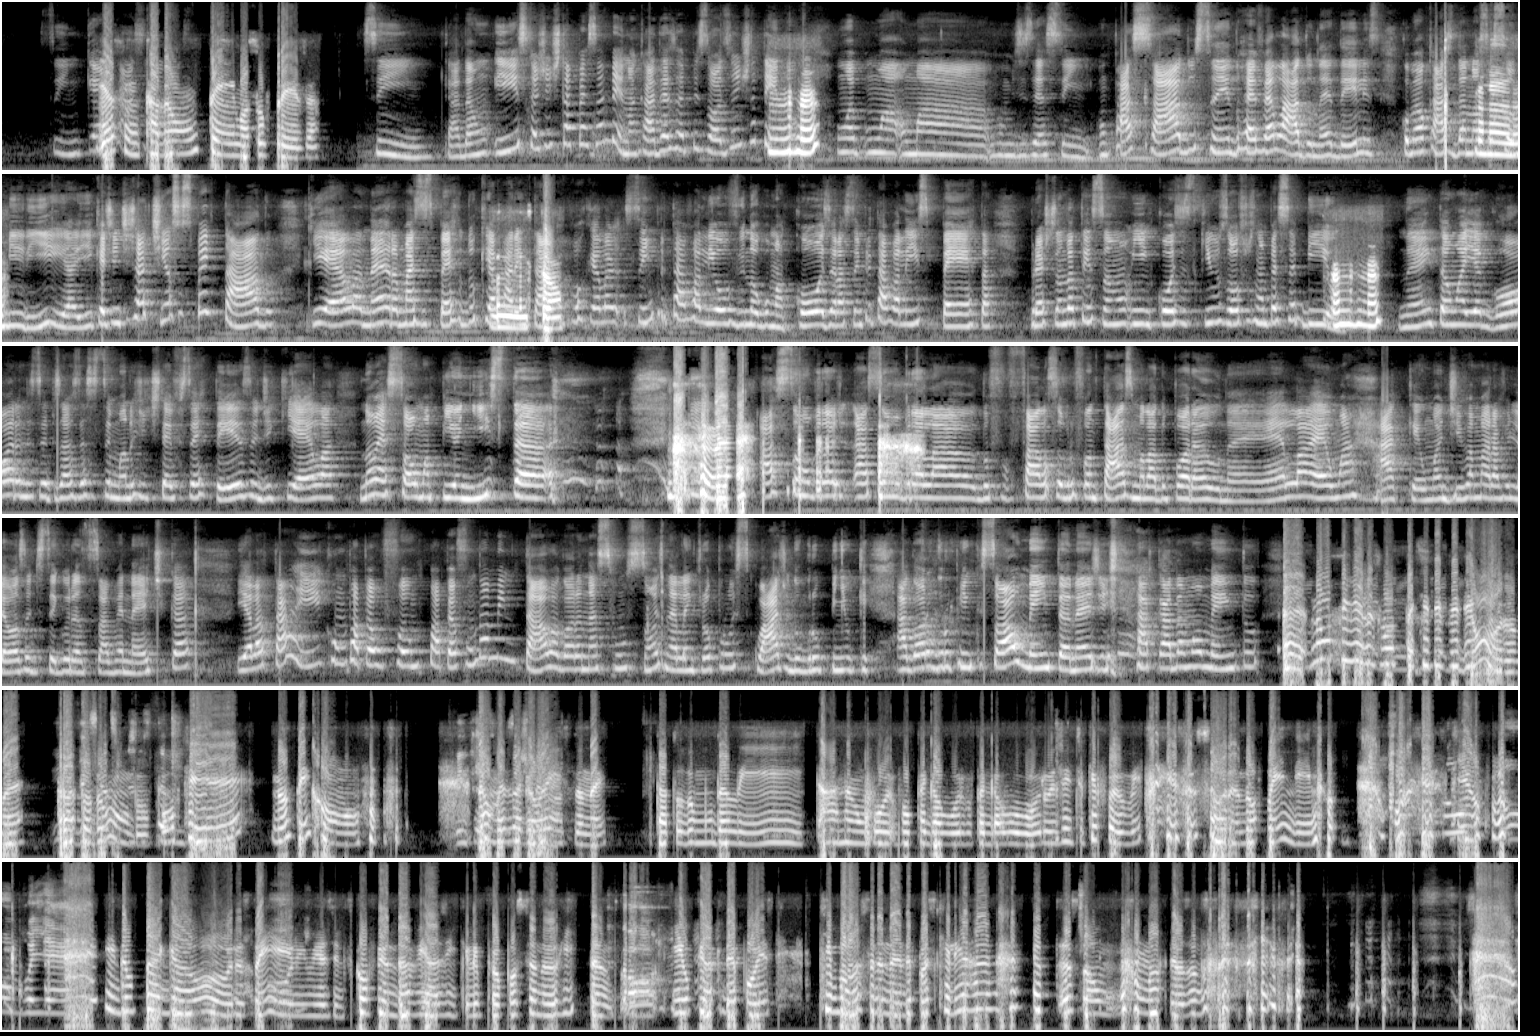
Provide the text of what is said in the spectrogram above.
Sim. E assim, cada um tem uma surpresa. Sim, cada um. E isso que a gente tá percebendo. A cada episódios a gente tem uhum. uma, uma, uma, vamos dizer assim, um passado sendo revelado, né, deles. Como é o caso da nossa uhum. Somiri aí, que a gente já tinha suspeitado que ela, né, era mais esperta do que aparentava, porque ela sempre estava ali ouvindo alguma coisa, ela sempre estava ali esperta, prestando atenção em coisas que os outros não percebiam, uhum. né? Então aí agora nesses episódios dessa semana a gente teve certeza de que ela não é só uma pianista a sombra, a sombra lá do, fala sobre o fantasma lá do porão, né? Ela é uma hacker, uma diva maravilhosa de segurança cibernética e ela tá aí com um papel, foi um papel fundamental agora nas funções, né? Ela entrou pro squad do grupinho que. Agora o grupinho que só aumenta, né, gente? A cada momento. É, no fim eles vão ter que dividir o ouro, né? Pra todo mundo. Porque não tem como. Não, mas legal é isso, né? Tá todo mundo ali. Ah, não, vou, vou pegar o ouro, vou pegar o ouro. Gente, o que foi? Eu vi isso chorando, ofendido. Porque oh, mulher! Indo ouro sem ele, minha gente. Desconfiando da viagem que ele proporcionou, eu ri tanto. E o pior é que depois, que mostra, né? Depois que ele. eu, eu sou uma deusa do sensível.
